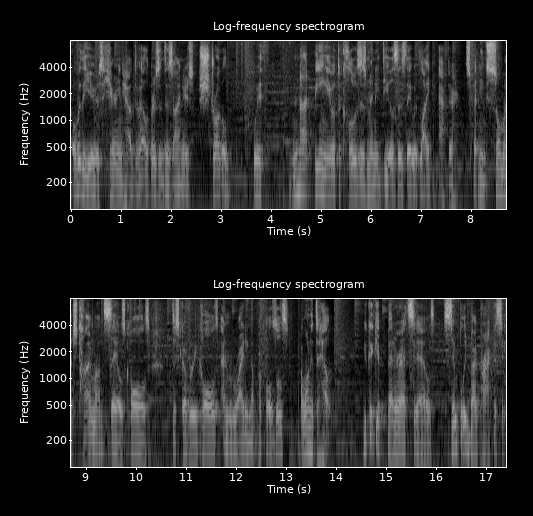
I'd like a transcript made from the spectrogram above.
Over the years, hearing how developers and designers struggled with not being able to close as many deals as they would like after spending so much time on sales calls, discovery calls, and writing up proposals, I wanted to help. You could get better at sales simply by practicing,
